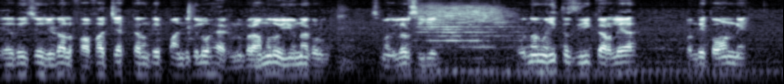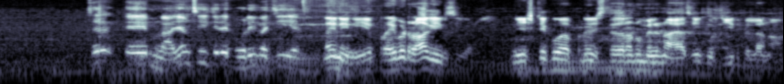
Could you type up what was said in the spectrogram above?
ਇਹਦੇ 'ਚ ਜਿਹੜਾ ਲਿਫਾਫਾ ਚੈੱਕ ਕਰਨ ਤੇ 5 ਕਿਲੋ ਹੈਰੋਇਨ ਬਰਾਮਦ ਹੋਈ ਉਹਨਾਂ ਕੋਲੋਂ, ਸਮਗਲਰ ਸੀਗੇ। ਉਹਨਾਂ ਨੂੰ ਅਸੀਂ ਤਸਦੀਕ ਕਰ ਲਿਆ। ਬੰਦੇ ਕੌਣ ਨੇ? ਸਰ, ਇਹ ਮੁਲਾਜ਼ਮ ਸੀ ਜਿਹੜੇ ਗੋਲੀ ਵੱਜੀ ਹੈ? ਨਹੀਂ ਨਹੀਂ ਨਹੀਂ, ਇਹ ਪ੍ਰਾਈਵੇਟ ਰਾਹਗੀਰ ਸੀਗਾ। ਨੇਸ਼ਟੇ ਕੋ ਆਪਣੇ ਰਿਸ਼ਤੇਦਾਰਾਂ ਨੂੰ ਮਿਲਣ ਆਇਆ ਸੀ, ਗੁਰਜੀਤ ਬਿੱਲਾ ਨਾਮ।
